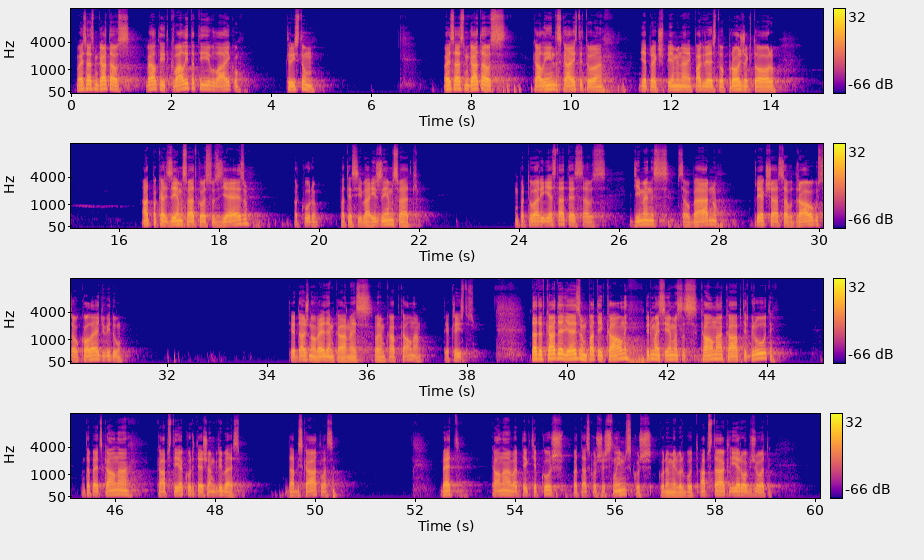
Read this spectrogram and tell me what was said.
Vai es esmu gatavs veltīt kvalitatīvu laiku Kristum? Vai es esmu gatavs, kā Linda skaisti to iepriekš minēju, pagriezt to prožektoru atpakaļ Ziemassvētkos uz Jēzu, par kuru patiesībā ir Ziemassvētki. Un par to arī iestāties savas ģimenes, savu bērnu priekšā, savu draugu, savu kolēģu vidū. Tie ir daži no veidiem, kā mēs varam kāpt kalnām pie Kristus. Tātad, kādēļ Jēzum patīk kalni? Pirmais iemesls - kalnā kāpt ir grūti. Un tāpēc kalnā kāps tie, kuri tiešām gribēs. Dabiskā atlase. Bet kalnā var tikt jebkurš, pat tas, kurš ir slims, kurš, kuram ir varbūt apstākļi ierobežoti.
